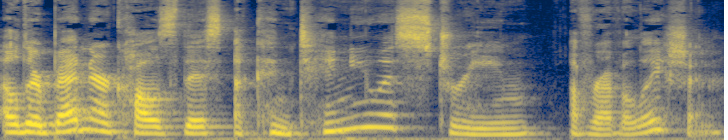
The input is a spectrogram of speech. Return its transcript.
Elder Bednar calls this a continuous stream of revelation.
